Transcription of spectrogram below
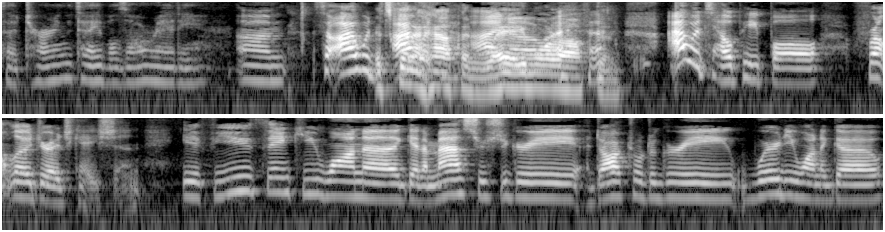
So turning the tables already. Um, so I would. It's going to happen I way know, more right? often. I would tell people front load your education. If you think you want to get a master's degree, a doctoral degree, where do you want to go?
